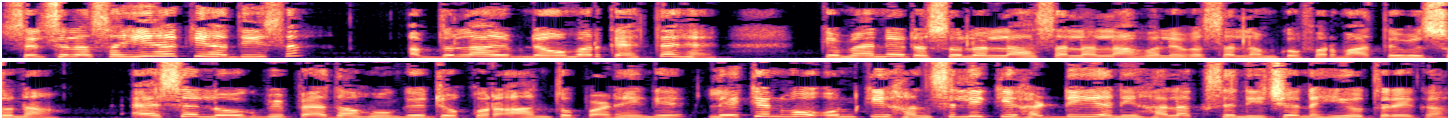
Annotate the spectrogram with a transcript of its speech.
سلسلہ صحیح ہے حدیث ہے۔ عبداللہ ابن عمر کہتے ہیں کہ میں نے رسول اللہ صلی اللہ علیہ وسلم کو فرماتے ہوئے سنا، ایسے لوگ بھی پیدا ہوں گے جو قرآن تو پڑھیں گے، لیکن وہ ان کی ہنسلی کی ہڈی یعنی حلق سے نیچے نہیں اترے گا۔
